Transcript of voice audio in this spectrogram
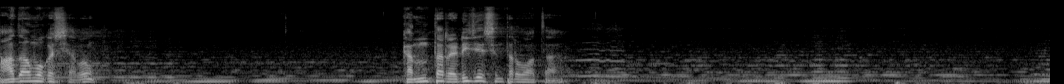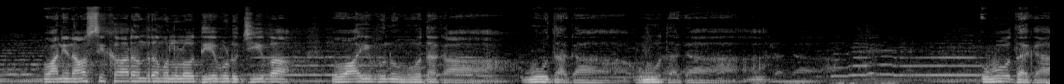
ఆదాము ఒక శవం. కంత రెడీ చేసిన తర్వాత వాని నాసికారంధ్రములలో దేవుడు జీవ వాయువును ఊదగా ఊదగా ఊదగా ఊదగా.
